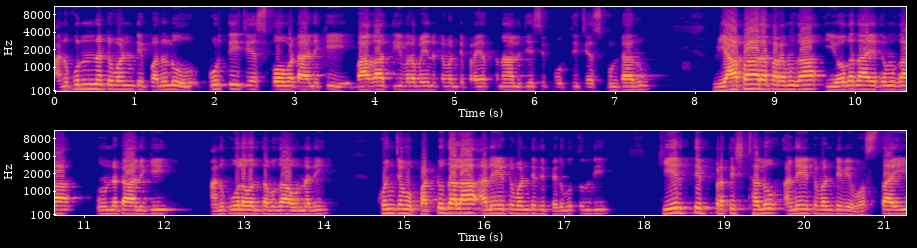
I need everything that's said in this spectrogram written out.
అనుకున్నటువంటి పనులు పూర్తి చేసుకోవటానికి బాగా తీవ్రమైనటువంటి ప్రయత్నాలు చేసి పూర్తి చేసుకుంటారు. వ్యాపారపరముగా యోగదాయకముగా ఉండటానికి అనుకూలవంతముగా ఉన్నది. కొంచెము పట్టుదల అనేటువంటిది పెరుగుతుంది. కీర్తి ప్రతిష్టలు అనేటువంటివి వస్తాయి.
